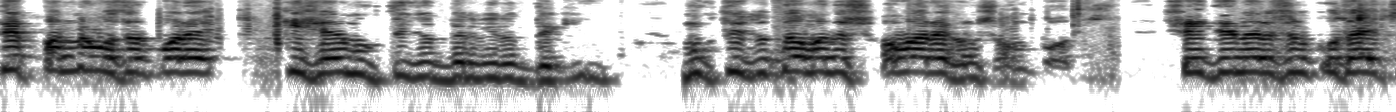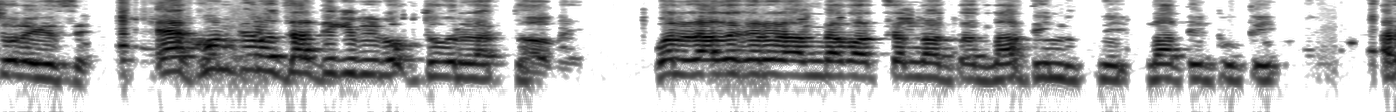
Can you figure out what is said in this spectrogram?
তেপ্পান্ন বছর পরে কিসের মুক্তিযুদ্ধের বিরুদ্ধে কি? মুক্তিযুদ্ধ আমাদের সবার এখন সম্পদ। সেই জেনারেশন কোথায় চলে গেছে? এখন কেন জাতিকে বিভক্ত করে রাখতে হবে? বলে রাজাকারের আন্ডা বাচ্চার নাতি নাতি পুতি। আর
